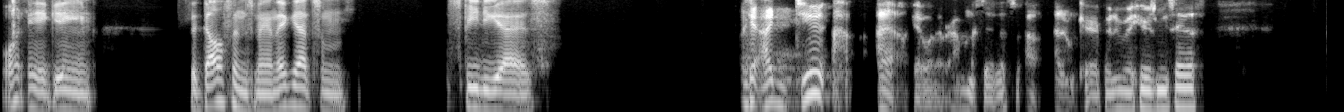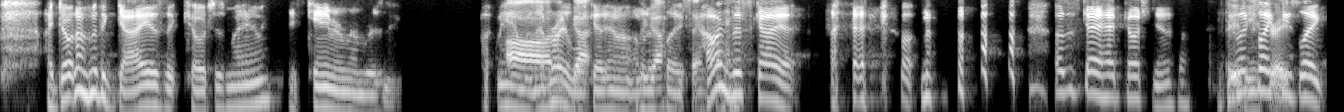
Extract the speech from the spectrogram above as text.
What a game. The Dolphins, man, they got some speedy guys. Okay, I do. I, okay, whatever. I'm gonna say this. I, I don't care if anybody hears me say this. I don't know who the guy is that coaches Miami. I can't even remember his name. But man, oh, whenever I look at him, I'm just like, how is this guy a, head coach? How's this guy a head coach? Yeah. He looks like great. he's like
